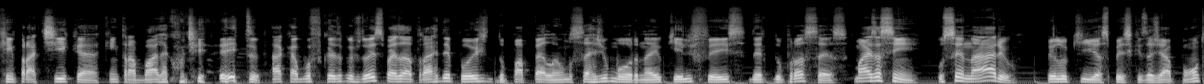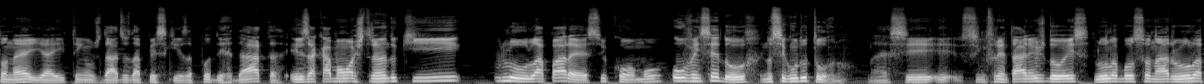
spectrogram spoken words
quem pratica, quem trabalha com direito, acabou ficando com os dois pés atrás depois do papelão do Sérgio Moro, né? E o que ele fez dentro do processo. Mas assim, o cenário pelo que as pesquisas já apontam, né? E aí tem os dados da pesquisa Poder Data, eles acabam mostrando que Lula aparece como o vencedor no segundo turno. Né? Se, se enfrentarem os dois, Lula Bolsonaro, Lula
